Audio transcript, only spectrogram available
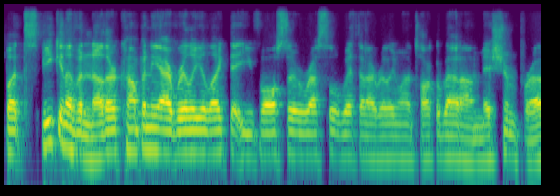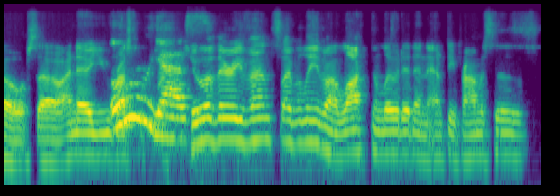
But speaking of another company, I really like that you've also wrestled with that I really want to talk about on Mission Pro. So I know you wrestled for yes. two of their events, I believe, on Locked and Loaded and Empty Promises.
